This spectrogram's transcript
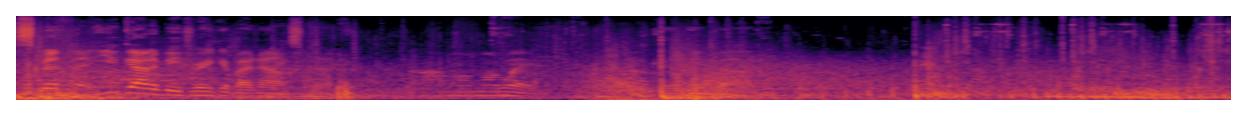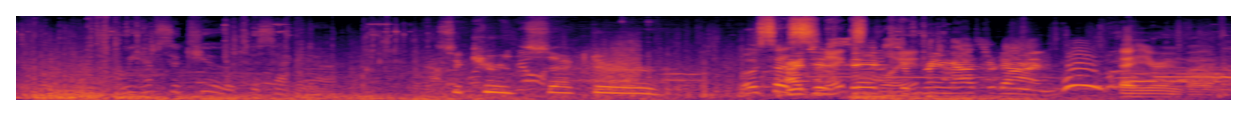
Smith, you gotta be drinking by now, Smith. I'm on my way. Okay, thank God. We have secured the sector. Secured sector. What says I just Snake's saved playing? Supreme Mastodon. Woo! Yeah, you're invited.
